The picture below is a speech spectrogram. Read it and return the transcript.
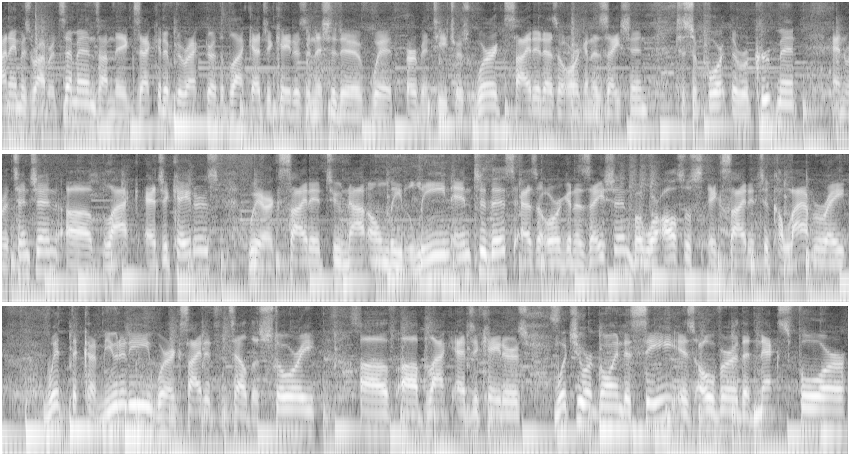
My name is Robert Simmons. I'm the Executive Director of the Black Educators Initiative with Urban Teachers. We're excited as an organization to support the recruitment and retention of black educators. We are excited to not only lean into this as an organization, but we're also excited to collaborate with the community. We're excited to tell the story of uh, black educators. What you are going to see is over the next four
